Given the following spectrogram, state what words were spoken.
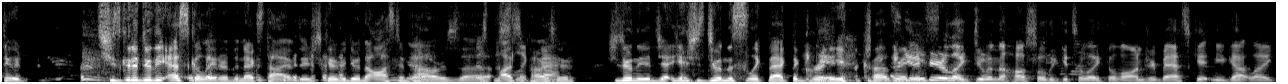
dude. She's gonna do the escalator the next time, dude. She's gonna be doing the Austin Yeah. Powers, uh, the Austin Powers, back. dude. She's doing the eject- yeah, she's doing the slick back, the gritty across. I get if you're like doing the hustle to get to like the laundry basket and you got like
